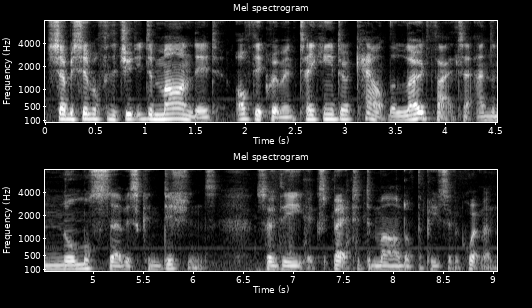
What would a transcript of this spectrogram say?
shall be suitable for the duty demanded of the equipment, taking into account the load factor and the normal service conditions. So the expected demand of the piece of equipment.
